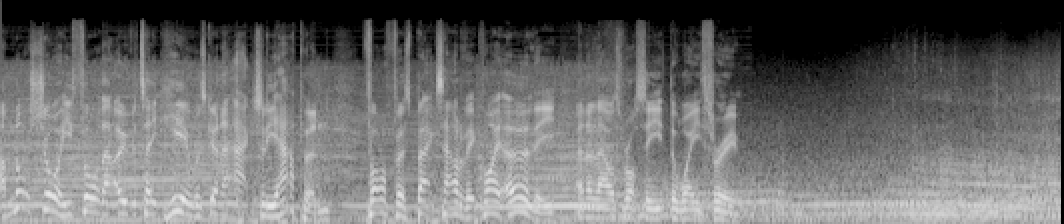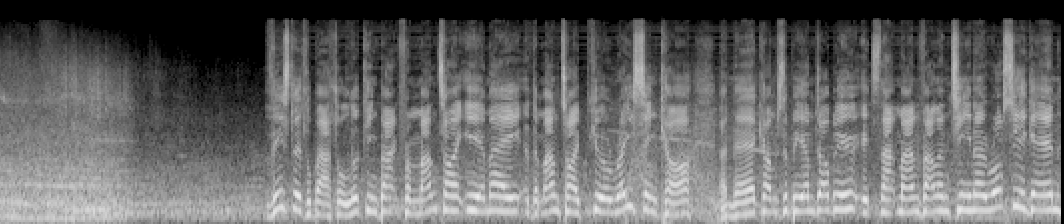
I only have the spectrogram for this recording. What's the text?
I'm not sure he thought that overtake here was going to actually happen. Farfus backs out of it quite early and allows Rossi the way through. this little battle, looking back from Manthey EMA, the Manthey Pure Racing car, and there comes the BMW. It's that man Valentino Rossi again.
